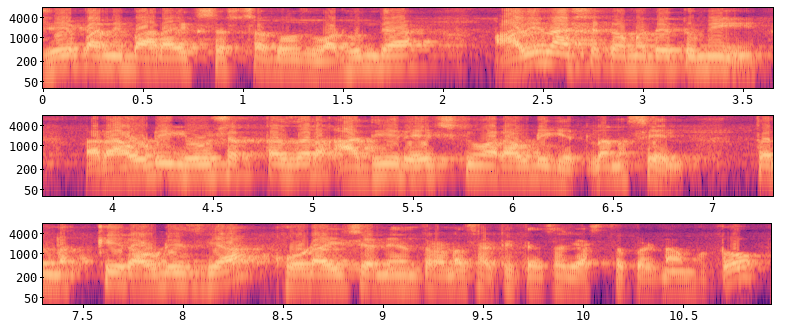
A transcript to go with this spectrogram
झेप आणि बारा एकसष्टचा डोस वाढवून द्या. आळीनाशकामध्ये तुम्ही रावडी घेऊ शकता. जर आधी रेज किंवा रावडी घेतला नसेल तर नक्की रावडीच घ्या. खोडाईच्या नियंत्रणासाठी त्याचा जास्त परिणाम होतो.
